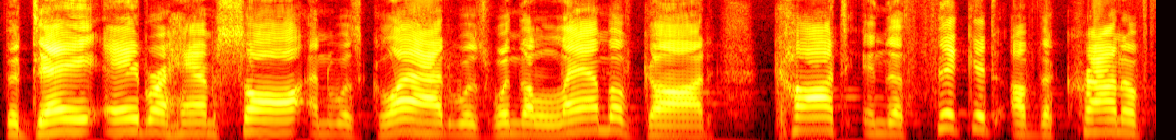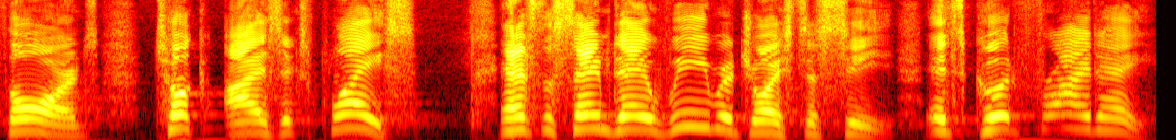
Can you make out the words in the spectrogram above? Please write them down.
The day Abraham saw and was glad was when the Lamb of God, caught in the thicket of the crown of thorns, took Isaac's place. And it's the same day we rejoice to see. It's Good Friday,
